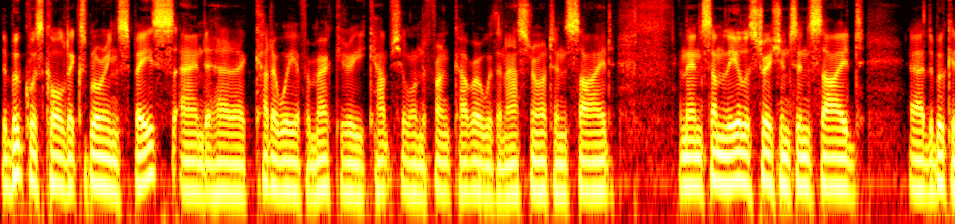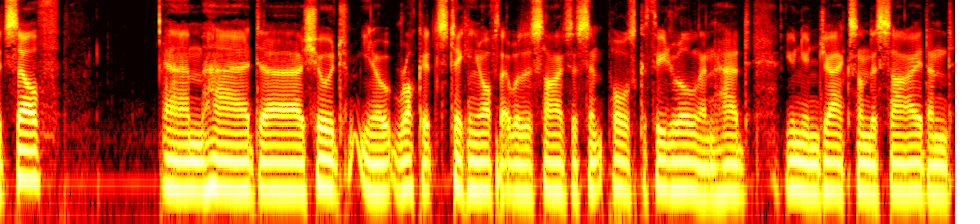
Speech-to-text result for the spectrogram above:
the book was called Exploring Space and it had a cutaway of a Mercury capsule on the front cover with an astronaut inside. And then some of the illustrations inside uh, the book itself um, had uh, showed you know rockets taking off that were the size of St Paul's Cathedral and had Union Jacks on the side, and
